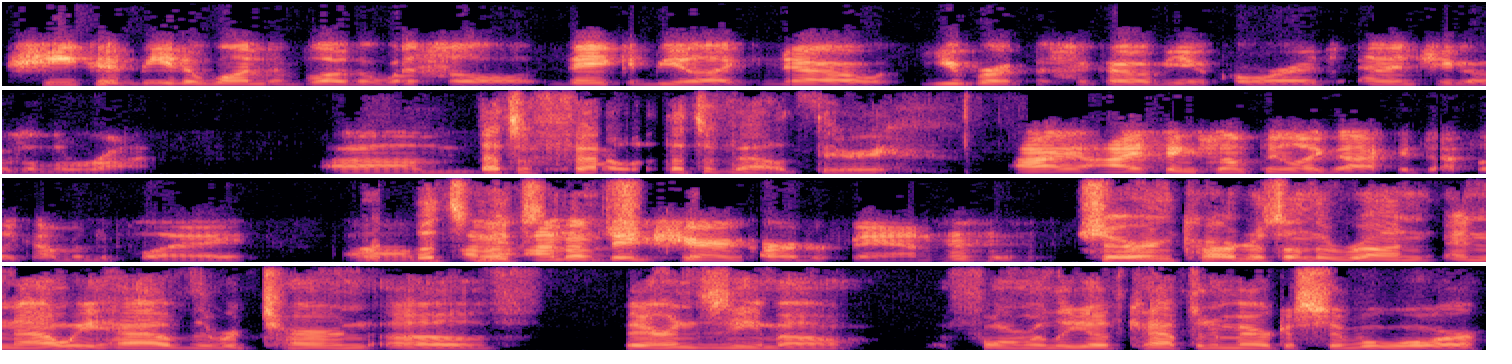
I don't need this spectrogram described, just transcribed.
she could be the one to blow the whistle. They could be like, "No, you broke the Sokovia Accords," and then she goes on the run. Um, That's a valid that's a valid theory. I I think something like that could definitely come into play. Right, Um, let's I'm, a, I'm a big Sharon Carter fan. Sharon Carter's on the run, and now we have the return of Baron Zemo, formerly of Captain America: Civil War.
